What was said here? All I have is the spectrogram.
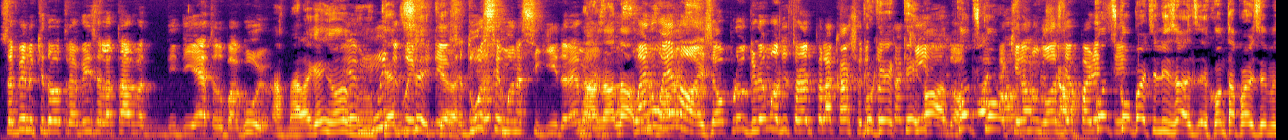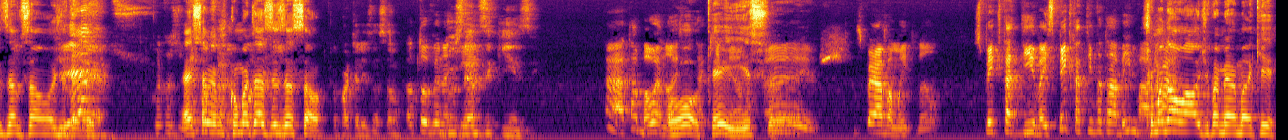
sabendo que da outra vez ela tava de dieta do bagulho. Ah, mas ela ganhou, é não muita quer dizer que coincidência, ela... duas semanas seguidas, né, Não, mano? não, não. Mas não é Nós. nós, é o programa auditorado pela Caixa. O Porque tá quem- aqui, ó, ainda, ó. quantos com- É que ele não gosta de aparecer. Quantos tá a hoje? Yeah. Quantas É isso mesmo, compartilhação. Compartilhação? Eu tô vendo aqui. 215. Ah, tá bom, é nóis. Ô, tá que aqui mesmo. isso. Ai, não esperava muito, não. Expectativa, a expectativa tava bem baixa. Deixa eu mandar um áudio pra minha irmã aqui.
